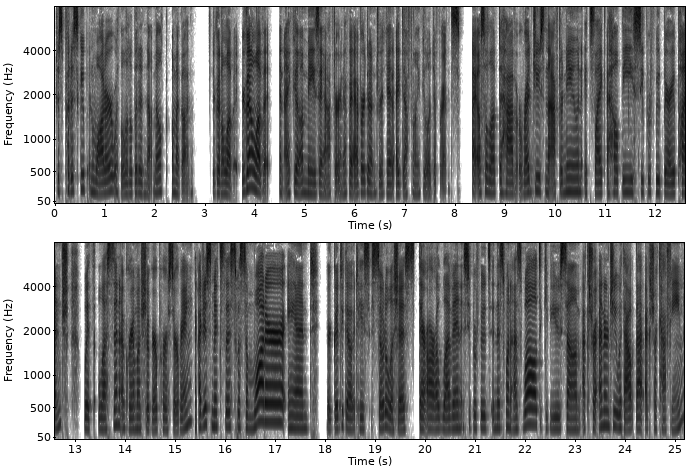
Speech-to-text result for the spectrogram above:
Just put a scoop in water with a little bit of nut milk. Oh my God, you're going to love it. You're going to love it. And I feel amazing after. And if I ever don't drink it, I definitely feel a difference. I also love to have red juice in the afternoon. It's like a healthy superfood berry punch with less than a gram of sugar per serving. I just mix this with some water and you're good to go. It tastes so delicious. There are 11 superfoods in this one as well to give you some extra energy without that extra caffeine.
